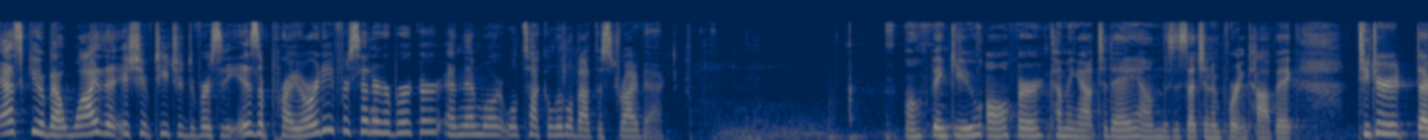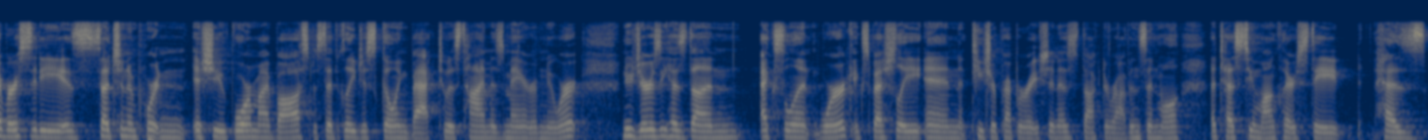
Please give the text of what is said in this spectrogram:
ask you about why the issue of teacher diversity is a priority for Senator Booker, and then we'll, we'll talk a little about the Strive Act. Well, thank you all for coming out today. Um, this is such an important topic. Teacher diversity is such an important issue for my boss, specifically just going back to his time as mayor of Newark. New Jersey has done excellent work, especially in teacher preparation, as Dr. Robinson will attest to. Montclair State has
